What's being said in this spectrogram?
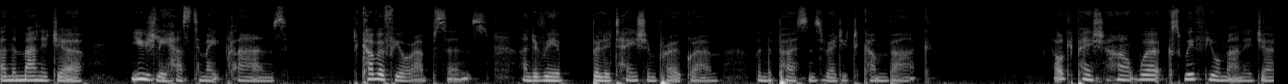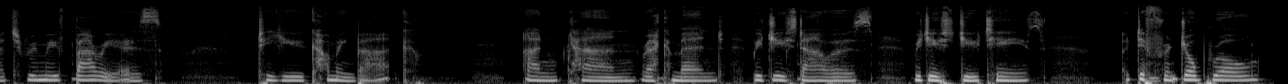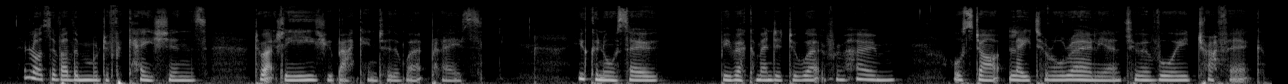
And the manager usually has to make plans to cover for your absence and a rehabilitation program when the person's ready to come back. Occupational health works with your manager to remove barriers to you coming back and can recommend reduced hours, reduced duties, a different job role, and lots of other modifications to actually ease you back into the workplace. You can also be recommended to work from home or start later or earlier to avoid traffic.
